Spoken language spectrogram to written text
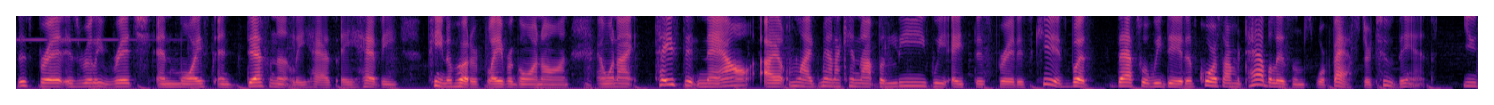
This bread is really rich and moist and definitely has a heavy peanut butter flavor going on. And when I taste it now, I'm like, man, I cannot believe we ate this bread as kids. But that's what we did. Of course, our metabolisms were faster too then. You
